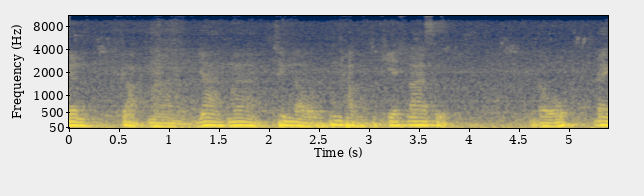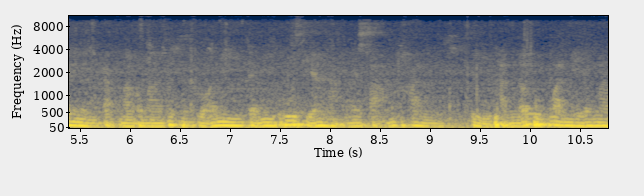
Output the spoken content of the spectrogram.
เงินกลับมายากมาก ซึ่งเราเพิ่งทำเคสล่าสุด เราได้เงินกลับมาประมาณสักหกร้อยมีแต่มีผู้เสียหายในสามพันสี่พันแล้วทุกวันนี้ยังมา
